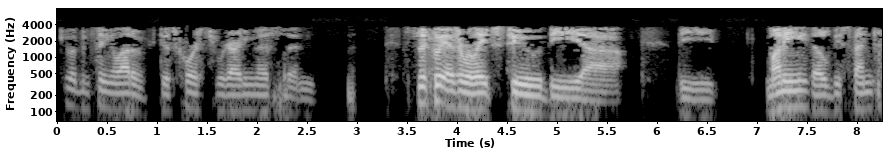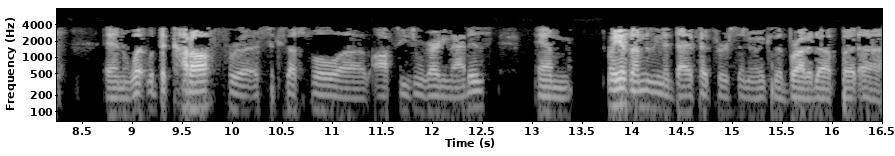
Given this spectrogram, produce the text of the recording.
because I've been seeing a lot of discourse regarding this, and specifically as it relates to the uh, the money that will be spent and what what the cutoff for a successful uh, off season regarding that is. And I guess I'm just gonna dive head first anyway because I brought it up, but uh,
